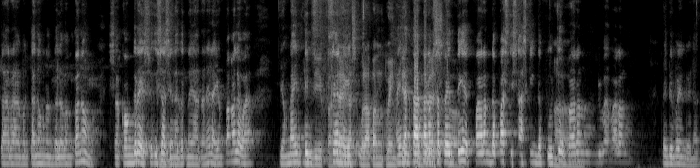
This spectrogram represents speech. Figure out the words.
para magtanong ng dalawang tanong sa Congress. Yung isa, sinagot na yata nila. Yung pangalawa, yung 19th Hmm. Hindi pa. Dahil Senate, nas- wala pang 20th ay nagtatanong sa Congress. 20th. Parang the past is asking the future. Ah. parang, di ba? Parang, pwede ba yung gano'n?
